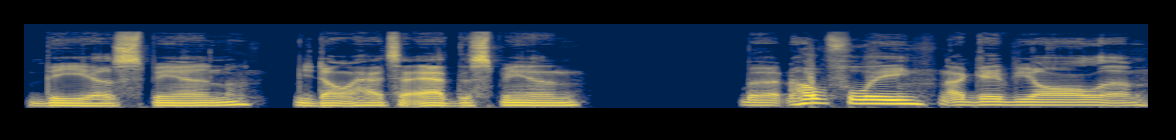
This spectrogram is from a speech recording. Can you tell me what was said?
the uh, spin. You don't have to add the spin. But hopefully, I gave you all. Uh,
